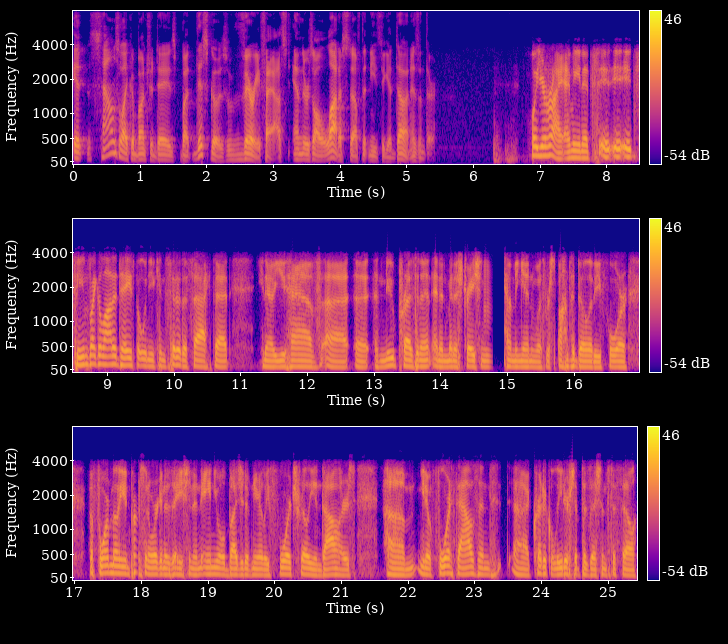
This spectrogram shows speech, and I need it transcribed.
It sounds like a bunch of days, but this goes very fast, and there's a lot of stuff that needs to get done, isn't there? Well, you're right. I mean, it's it, it seems like a lot of days, but when you consider the fact that you know you have uh, a, a new president and administration coming in with responsibility for a four million person organization, an annual budget of nearly four trillion dollars, um, you know, four thousand uh, critical leadership positions to fill.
